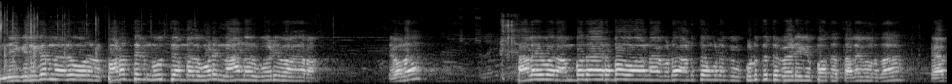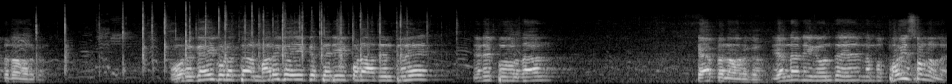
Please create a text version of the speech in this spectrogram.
இன்னைக்கு இருக்கிற நடிகர் ஒரு படத்துக்கு நூத்தி ஐம்பது கோடி நானூறு கோடி வாங்குறான். எவ்வளவு தலைவர் ஐம்பதாயிரம் ரூபாய் வாங்கினா கூட அடுத்தவங்களுக்கு கொடுத்துட்டு வேடிக்கை பார்த்த தலைவர் தான் கேப்டன் அவர்கள். ஒரு கை கொடுத்தால் மறு கைக்கு தெரியக்கூடாது என்று நினைப்பவர் தான் கேப்டன் அவர்கள். என்ன நீங்க வந்து நம்ம பொய் சொல்லல.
